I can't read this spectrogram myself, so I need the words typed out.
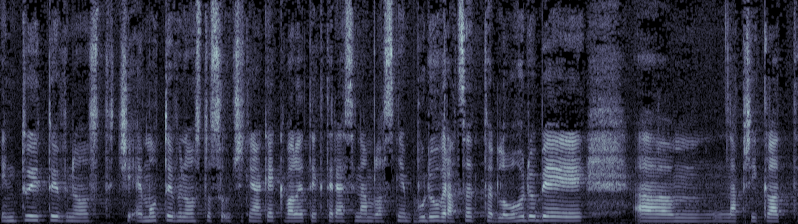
intuitivnost či emotivnost, to jsou určitě nějaké kvality, které se nám vlastně budou vracet dlouhodoběji. Um, například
